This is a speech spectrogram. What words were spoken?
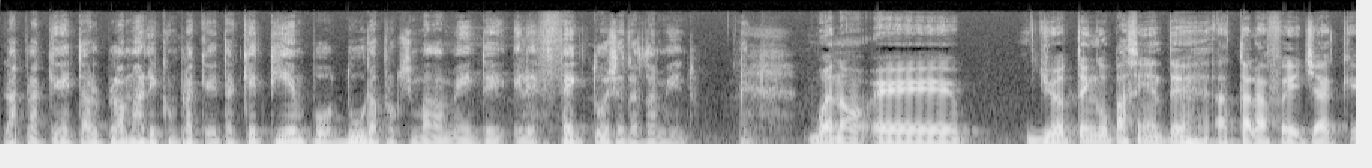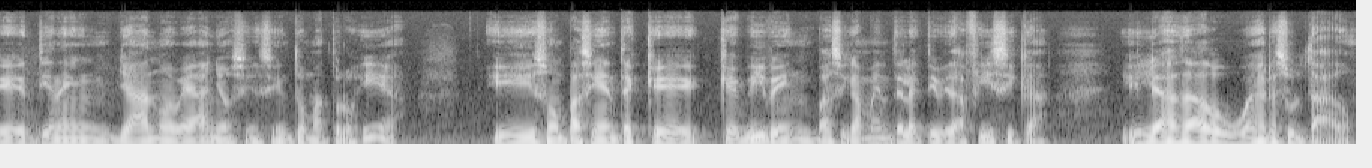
las plaquetas, el plasma rico en plaquetas, qué tiempo dura aproximadamente el efecto de ese tratamiento? Bueno, eh, yo tengo pacientes hasta la fecha que tienen ya nueve años sin sintomatología y son pacientes que, que viven básicamente la actividad física y les ha dado buen resultado.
